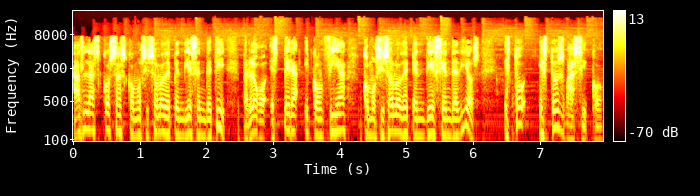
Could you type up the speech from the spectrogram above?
haz las cosas como si solo dependiesen de ti, pero luego espera y confía como si solo dependiesen de Dios. Esto, esto es básico.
